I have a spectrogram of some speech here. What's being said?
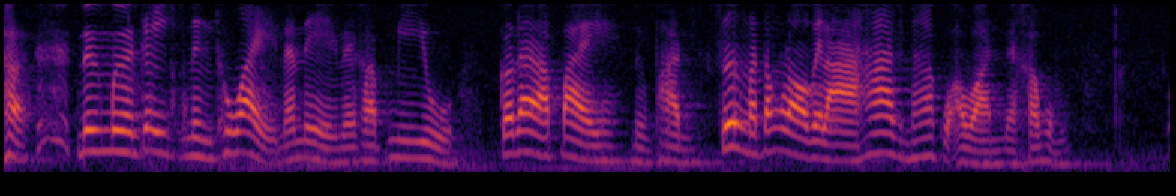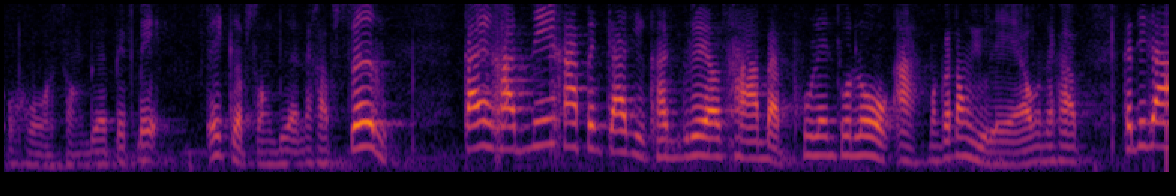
ค่ะหนึ่งหมื่นกับอีกหนึ่งถ้วยนั่นเองนะครับ มีอยู่ก็ได้รับไปหนึ่งพันซึ่งมันต้องรอเวลาห้าสิบห้ากว่าวันนะครับผม โอ้โหสองเดือนเป๊ะๆเอ้ยเกือบสองเดือนนะครับ ซึ่ง การแข่งขันนี้ครับเป็นการแข่งขันเรียลไทม์แบบผู้เล่นทั่วโลกอะมันก็ต้องอยู่แล้วนะครับกติกา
